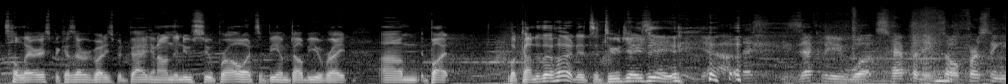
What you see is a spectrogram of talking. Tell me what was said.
it's hilarious because everybody's been bagging on the new Supra. Oh, it's a BMW, right? Um, but look under the hood, it's a 2JZ. yeah, that's exactly what's happening. So first thing,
